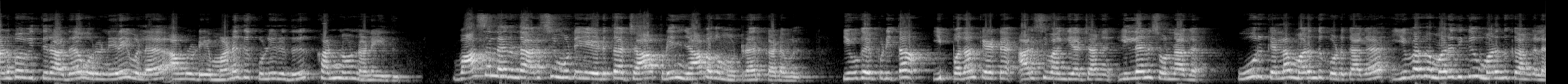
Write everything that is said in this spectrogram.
அனுபவித்திராத ஒரு நிறைவுல அவங்களுடைய மனது குளிருது கண்ணும் நனையுது. வாசல்ல இருந்த அரிசி மூட்டையை எடுத்தாச்சா அப்படின்னு ஞாபகம் ஊட்டுறாரு கடவுள். இவங்க இப்படித்தான் இப்பதான் கேட்டேன் அரிசி வாங்கியாச்சான்னு. இல்லைன்னு சொன்னாங்க. ஊருக்கெல்லாம் மருந்து கொடுக்காக இவங்க மருதிக்கு மருந்துக்காங்கல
